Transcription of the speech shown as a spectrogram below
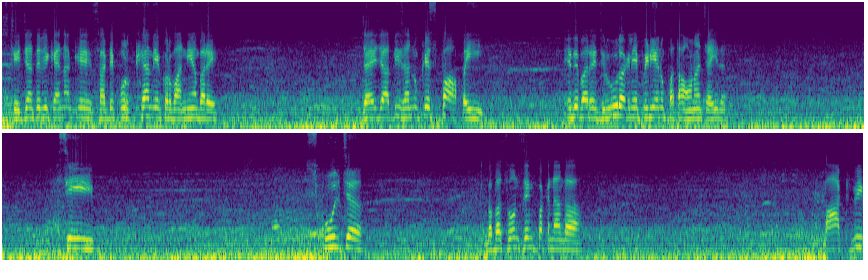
ਸਟੇਜਾਂ ਤੇ ਵੀ ਕਹਿਣਾ ਕਿ ਸਾਡੇ ਪੁਰਖਿਆਂ ਦੀਆਂ ਕੁਰਬਾਨੀਆਂ ਬਾਰੇ ਜੈ ਆਜ਼ਾਦੀ ਸਾਨੂੰ ਕਿਸ ਭਾਅ ਪਈ, ਇਹਦੇ ਬਾਰੇ ਜ਼ਰੂਰ ਅਗਲੀਆਂ ਪੀੜ੍ਹੀਆਂ ਨੂੰ ਪਤਾ ਹੋਣਾ ਚਾਹੀਦਾ। ਅਸੀਂ ਸਕੂਲ 'ਚ ਬਾਬਾ ਸੋਹਣ ਸਿੰਘ ਪਕਨਾ ਦਾ ਪਾਠ ਵੀ,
